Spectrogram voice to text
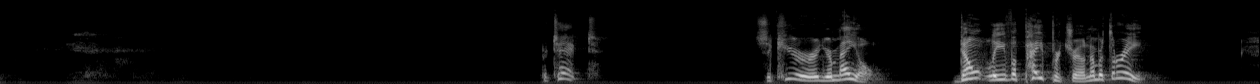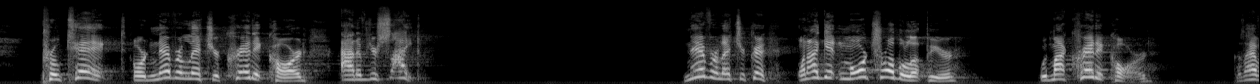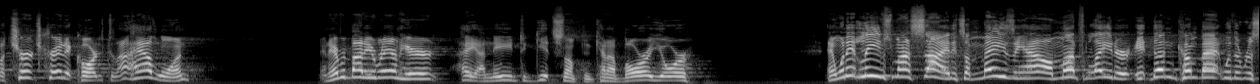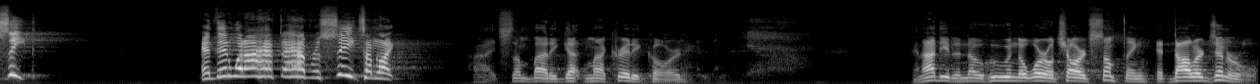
Protect, secure your mail. Don't leave a paper trail. Number three, protect or never let your credit card out of your sight. Never let your credit. When I get in more trouble up here with my credit card, because I have a church credit card, because I have one, and everybody around here, hey, I need to get something. Can I borrow your? And when it leaves my sight, it's amazing how a month later it doesn't come back with a receipt. And then when I have to have receipts, I'm like, all right, somebody got my credit card. And I need to know who in the world charged something at Dollar General.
